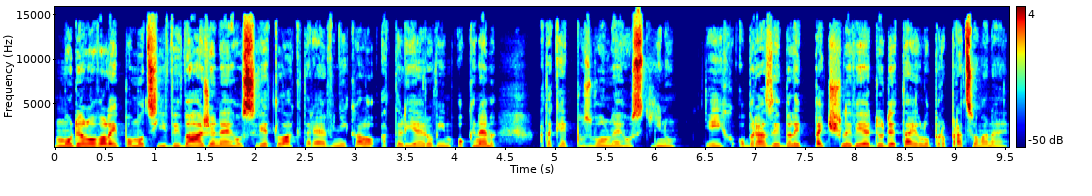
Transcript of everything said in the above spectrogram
modelovali pomocí vyváženého světla, které vnikalo ateliérovým oknem a také pozvolného stínu. Jejich obrazy byly pečlivě do detailu propracované.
